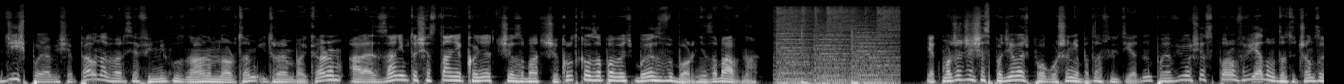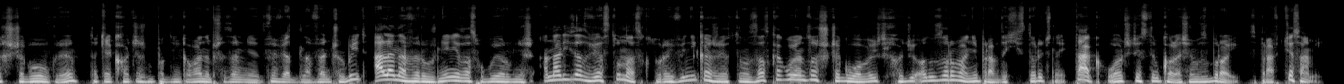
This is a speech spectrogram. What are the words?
Dziś pojawi się pełna wersja filmiku z Nolanem Northem i Troyem Bikerem, ale zanim to się stanie, koniecznie zobaczcie krótką zapowiedź, bo jest wybornie zabawna. Jak możecie się spodziewać, po ogłoszeniu Battlefield 1 pojawiło się sporo wywiadów dotyczących szczegółów gry, tak jak chociażby podlinkowany przeze mnie wywiad dla VentureBeat, ale na wyróżnienie zasługuje również analiza zwiastuna, z której wynika, że jest on zaskakująco szczegółowy, jeśli chodzi o dozorowanie prawdy historycznej. Tak, łącznie z tym kolesiem w zbroi. Sprawdźcie sami.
